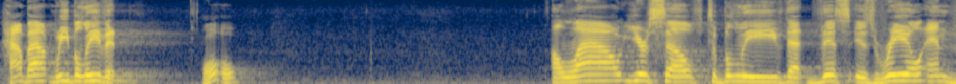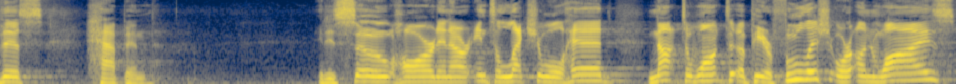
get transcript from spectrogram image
how about we believe it? Uh oh. Allow yourself to believe that this is real and this happened. It is so hard in our intellectual head not to want to appear foolish or unwise,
